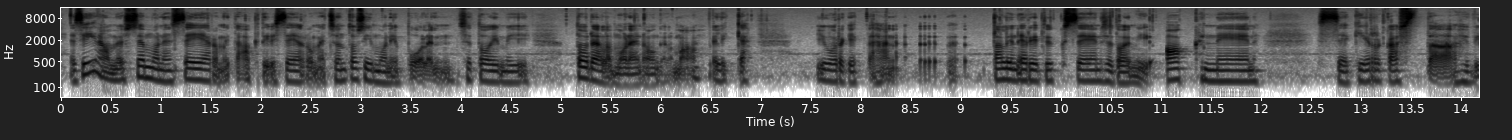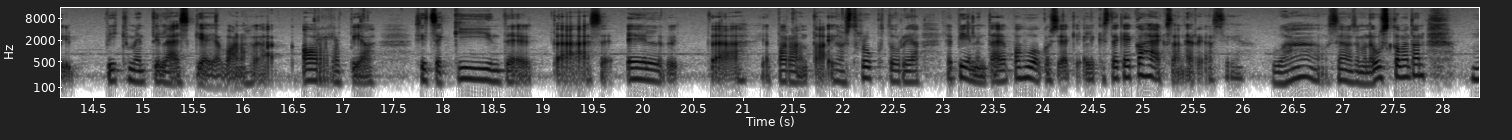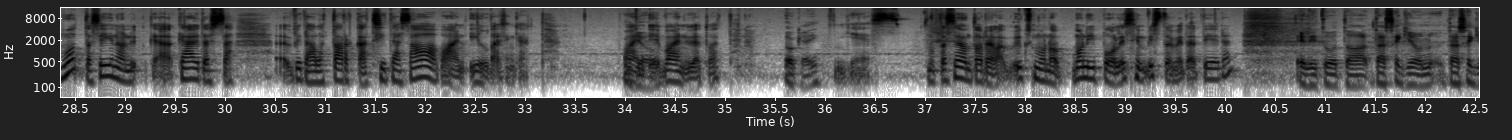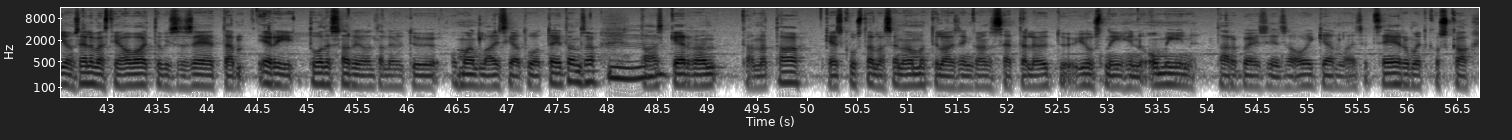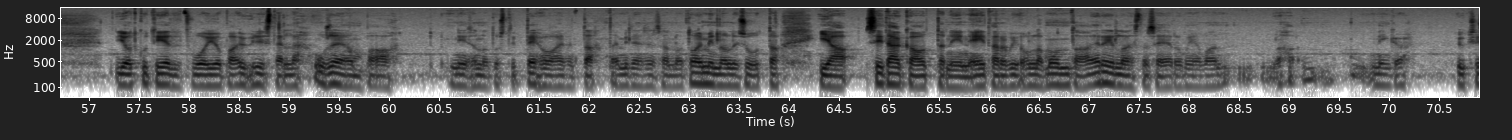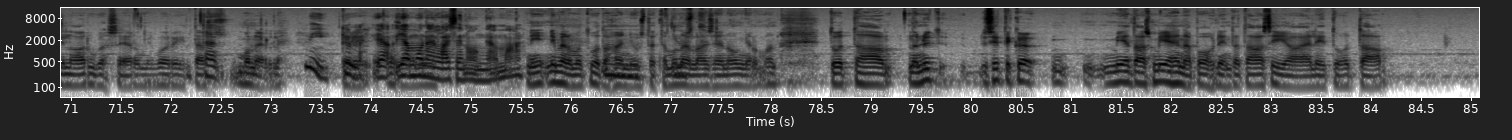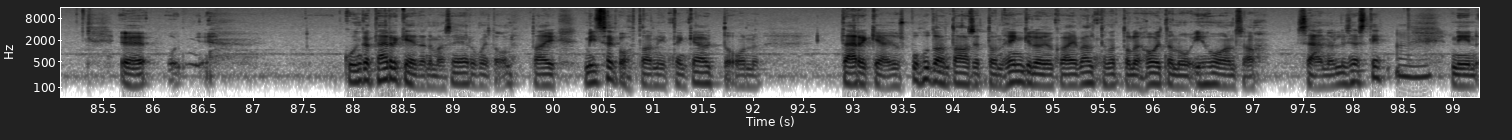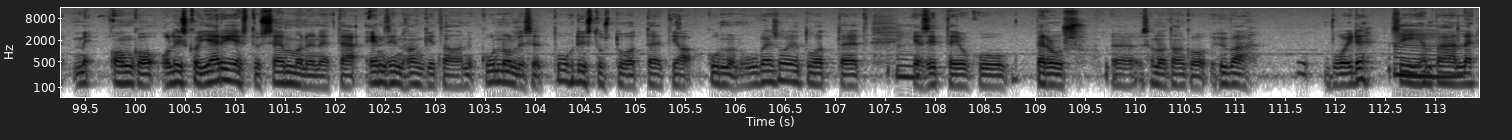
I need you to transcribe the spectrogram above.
Ja siinä on myös semmoinen seerumi, tämä Active Serum, että se on tosi monipuolinen. Se toimii todella monen ongelmaa. Eli juurikin tähän äh, talin eritykseen, se toimii akneen, se kirkastaa hyvin pigmenttiläiskiä ja vanhoja arpia. Sitten se kiinteyttää, se elvyttää ja parantaa ihan struktuuria ja pienentää jopa huokosiakin. Eli se tekee kahdeksan eri asiaa. Wow, se on semmoinen uskomaton. Mutta siinä on käytössä, pitää olla tarkka, että sitä saa vain iltaisin käyttää. Vain, vain yötuotteena. Okei. Okay. Yes. Mutta se on todella yksi mono, monipuolisimmista, mitä tiedän. Eli tuota, tässäkin, on, tässäkin on selvästi havaittavissa se, että eri tuotesarjoilta löytyy omanlaisia tuotteitansa. Mm. Taas kerran kannattaa keskustella sen ammattilaisen kanssa, että löytyy just niihin omiin tarpeisiinsa oikeanlaiset seerumit, koska jotkut tietyt voi jopa yhdistellä useampaa niin sanotusti tehoainetta tai miten sen sanoo, toiminnallisuutta ja sitä kautta niin ei tarvi olla montaa erilaista seerumia, vaan niin yksi laadukas seerumi voi riittää Tää, monelle. Niin, kyllä, ja, ja monenlaisen ongelmaan. Niin, nimenomaan tuotahan mm, just, että monenlaiseen just. ongelmaan. Tuota, no nyt sittenkö minä taas miehenä pohdin tätä asiaa, eli tuota, kuinka tärkeitä nämä seerumit on tai missä kohtaa niiden käyttö on tärkeää. Jos puhutaan taas, että on henkilö, joka ei välttämättä ole hoitanut ihoansa säännöllisesti, mm-hmm. niin me, onko, olisiko järjestys sellainen, että ensin hankitaan kunnolliset puhdistustuotteet ja kunnon UV-suojatuotteet mm-hmm. ja sitten joku perus, sanotaanko hyvä voide siihen mm. päälle,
